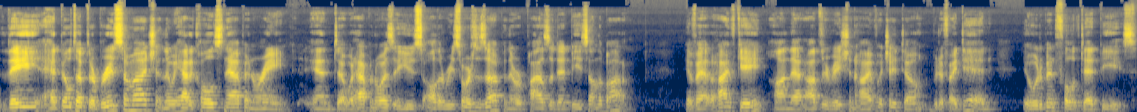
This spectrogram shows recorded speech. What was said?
they had built up their brood so much, and then we had a cold snap and rain. And uh, what happened was they used all the resources up, and there were piles of dead bees on the bottom. If I had a hive gate on that observation hive, which I don't, but if I did, it would have been full of dead bees.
